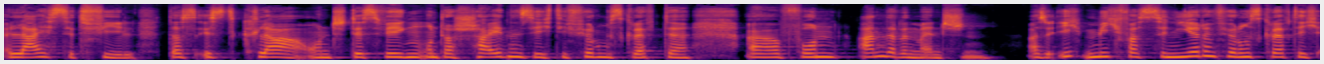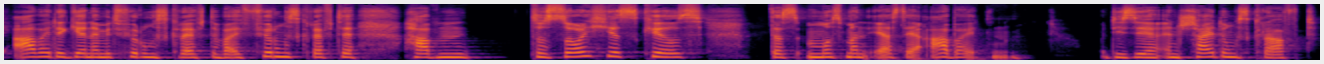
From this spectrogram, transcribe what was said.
leistet viel. Das ist klar. Und deswegen unterscheiden sich die Führungskräfte äh, von anderen Menschen. Also ich, mich faszinieren Führungskräfte. Ich arbeite gerne mit Führungskräften, weil Führungskräfte haben solche Skills, das muss man erst erarbeiten. Diese Entscheidungskraft,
